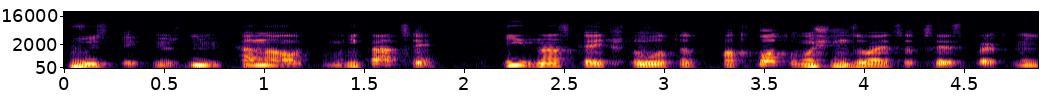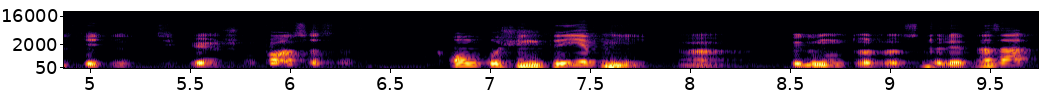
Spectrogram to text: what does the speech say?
выставить между ними каналы коммуникации. И надо сказать, что вот этот подход, он очень называется CSP, Communicating Sequential Processes. Он очень древний, э, придуман тоже сто лет назад,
